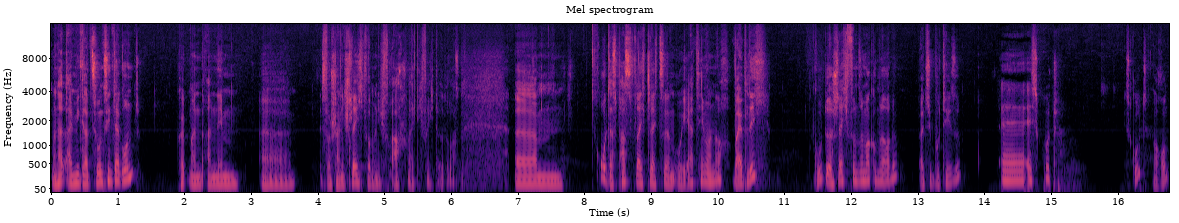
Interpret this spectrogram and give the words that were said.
man hat einen Migrationshintergrund. Könnte man annehmen, äh, ist wahrscheinlich schlecht, weil man nicht sprachsprachlich spricht oder sowas. Ähm, oh, das passt vielleicht gleich zu einem OER-Thema noch. Weiblich. Gut oder schlecht für einen Summa Cum Laude? Als Hypothese? Äh, ist gut. Ist gut. Warum?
